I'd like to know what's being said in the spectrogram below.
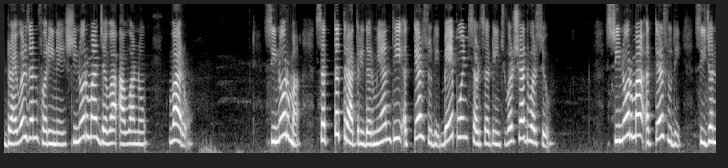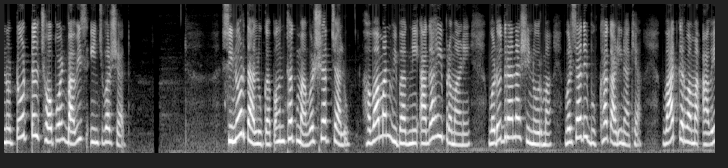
ડ્રાઈવરજન ફરીને સિનોરમાં જવા આવવાનો વારો. સિનોરમાં સતત રાત્રિ દરમિયાનથી અત્યાર સુધી બે પોઈન્ટ સડસઠ ઇંચ વરસાદ વરસ્યો. સિનોરમાં અત્યાર સુધી સિઝનનો ટોટલ છ પોઈન્ટ બાવીસ ઇંચ વરસાદ સિનોર તાલુકા પંથકમાં વરસાદ ચાલુ. હવામાન વિભાગની આગાહી પ્રમાણે વડોદરાના શિનોરમાં વરસાદે ભૂખા કાઢી નાખ્યા. વાત કરવામાં આવે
